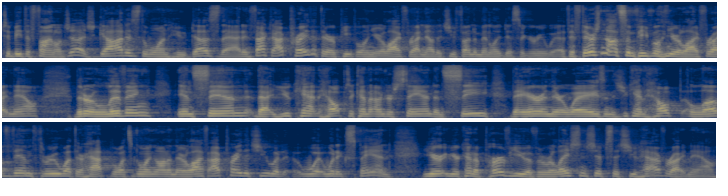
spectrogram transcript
to be the final judge. God is the one who does that. In fact, I pray that there are people in your life right now that you fundamentally disagree with. If there's not some people in your life right now that are living in sin that you can't help to kind of understand and see the error in their ways and that you can help love them through what they're hap- what's going on in their life, I pray that you would, would, would expand your, your kind of purview of the relationships that you have right now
